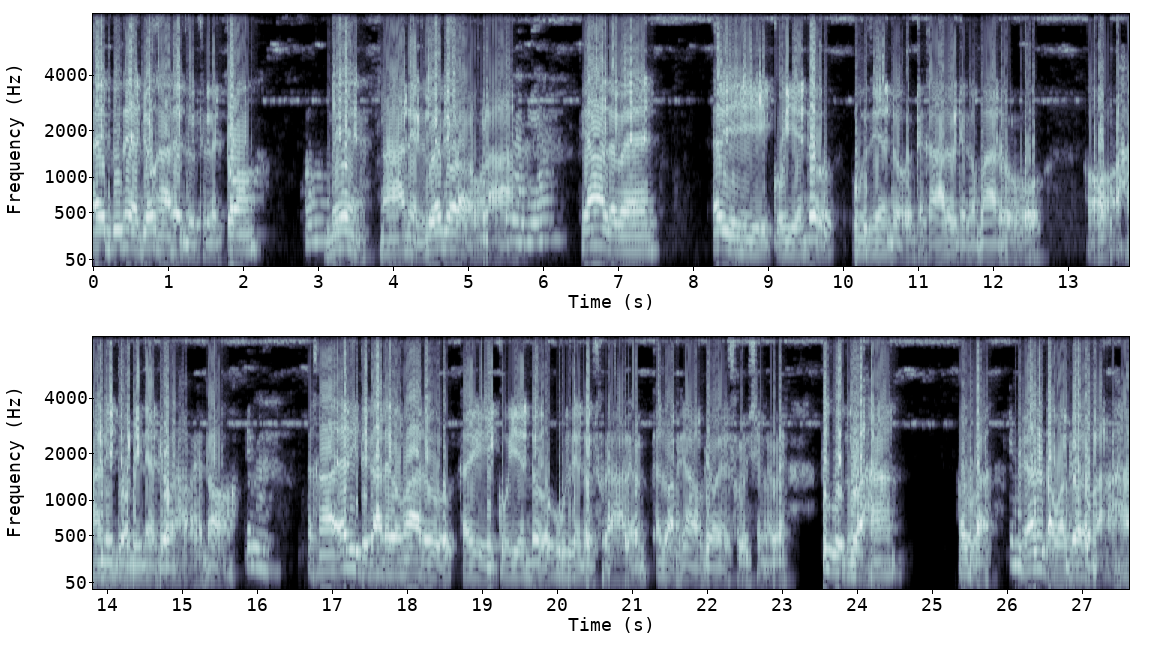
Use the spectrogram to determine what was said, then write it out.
အဲ့သူနဲ့ပြောခါတဲ့သူဆိုလည်းတွန်း အော် မင်းငါနဲ့ဒီလိုပဲပြောတာပါမို့လား ဒီမှာဗျာ ဘုရားလည်းပဲအဲ့ဒီကိုရင်တို့ဦးဇင်းတို့တကားတို့တကမတို့ဟောအဟန်နေတော်နေနဲ့ပြောတာပဲเนาะ ဒီမှာ အခါအဲ့ဒီတရားတော်မတို့အဲ့ဒီကိုရင်တို့ဦးဇင်းတို့ဆိုတာလည်းအဲ့လိုဘုရားကပြောရဲဆိုလို့ရှင်လည်းပဲသူ့ကိုယ်သူအဟံဟုတ်လားဘုရားတို့တော်ကပြောတော့လားအဟံ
